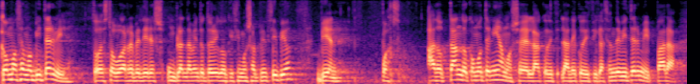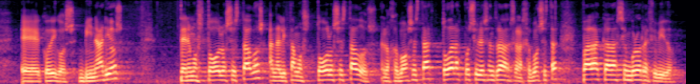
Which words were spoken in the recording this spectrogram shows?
¿Cómo hacemos Viterbi? Todo esto voy a repetir, es un planteamiento teórico que hicimos al principio. Bien, pues adoptando como teníamos eh, la, decodificación de Viterbi para eh, códigos binarios, tenemos todos los estados, analizamos todos los estados en los que podemos estar, todas las posibles entradas en las que podemos estar para cada símbolo recibido.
